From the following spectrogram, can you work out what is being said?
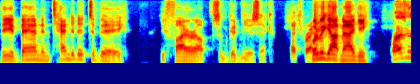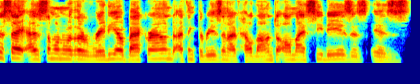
the band intended it to be, you fire up some good music. That's right. What do we got, Maggie? Well, I was going to say, as someone with a radio background, I think the reason I've held on to all my CDs is is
